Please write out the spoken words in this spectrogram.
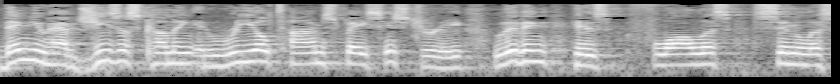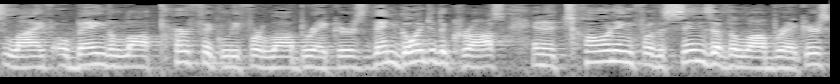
Then you have Jesus coming in real time space history, living his flawless, sinless life, obeying the law perfectly for lawbreakers, then going to the cross and atoning for the sins of the lawbreakers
